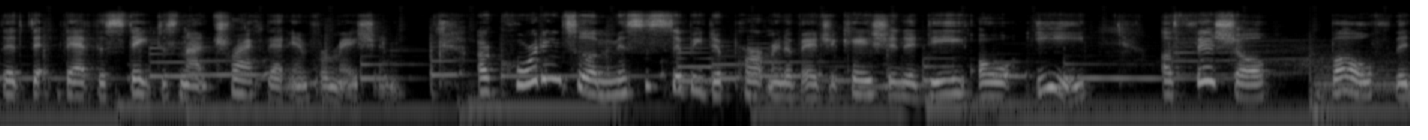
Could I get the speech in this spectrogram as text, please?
that, that, that the state does not track that information. According to a Mississippi Department of Education, the DOE official, both the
